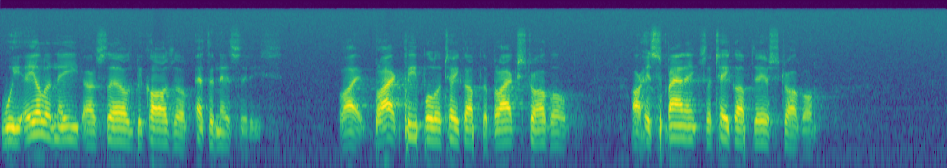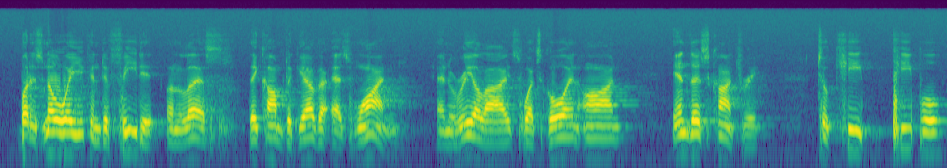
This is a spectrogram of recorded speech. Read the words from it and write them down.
we alienate ourselves because of ethnicities. Like black people will take up the black struggle, or Hispanics will take up their struggle. But there's no way you can defeat it unless they come together as one and realize what's going on in this country to keep people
